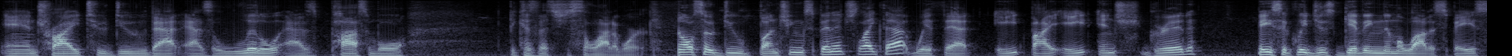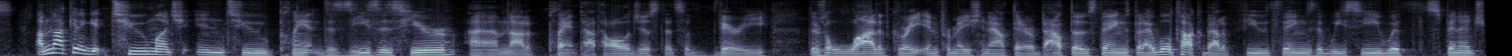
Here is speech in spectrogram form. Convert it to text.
and try to do that as little as possible because that's just a lot of work. also do bunching spinach like that with that eight by eight inch grid basically just giving them a lot of space. I'm not gonna get too much into plant diseases here. I'm not a plant pathologist. That's a very, there's a lot of great information out there about those things, but I will talk about a few things that we see with spinach.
